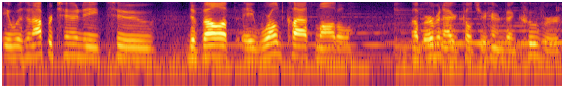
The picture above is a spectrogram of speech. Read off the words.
It was an opportunity to develop a world-class model of urban agriculture here in Vancouver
